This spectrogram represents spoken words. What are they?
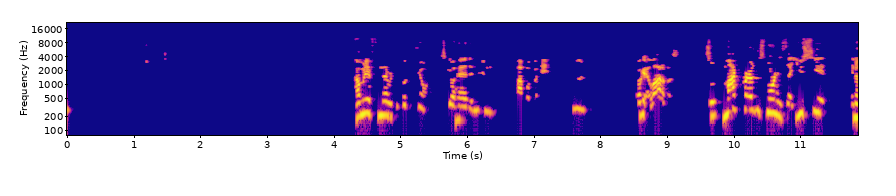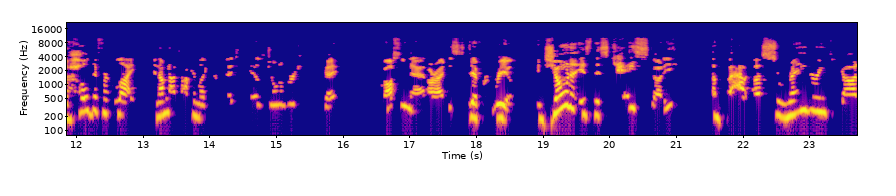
be. How many are familiar with the book of Jonah? Let's go ahead and, and pop up a hand. Okay, a lot of us. So my prayer this morning is that you see it in a whole different light. And I'm not talking like the VeggieTales Jonah version, okay? We've all that, alright? This is different, real. And Jonah is this case study about us surrendering to God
